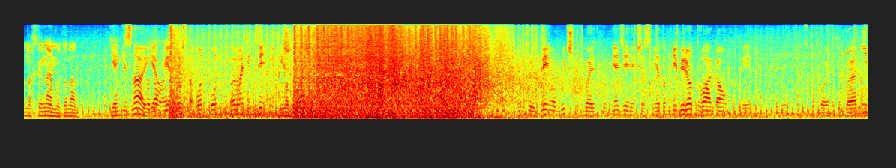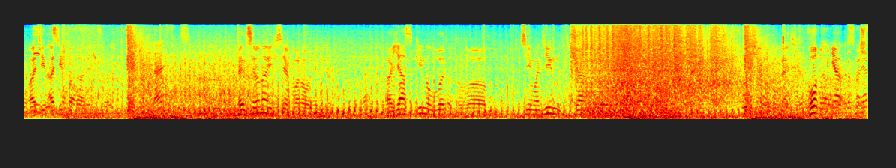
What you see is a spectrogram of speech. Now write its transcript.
А нахрена ему это надо? Я не знаю, Ну, я, давай. я просто, он, он в один день не пишет. Ну, Он говорит, премиум будешь покупать? Я такой, У меня денег сейчас нет. Он мне берет два аккаунта. Блин, Спокойно такой, И один, пиздец, один пожалуйста. подарок. Да. Да это все равно их всех ворованный берет. А Я скинул в этот, в Team 1, в чат. Вон, у Да, меня, добропорядочный,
